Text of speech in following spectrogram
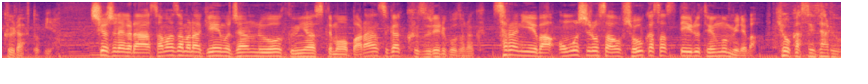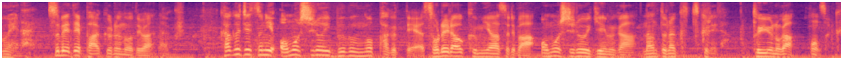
クラフトビア。しかしながら様々なゲームジャンルを組み合わせてもバランスが崩れることなくさらに言えば面白さを消化させている点を見れば評価せざるを得ない。全てパクるのではなく確実に面白い部分をパクってそれらを組み合わせれば面白いゲームがなんとなく作れたというのが本作。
